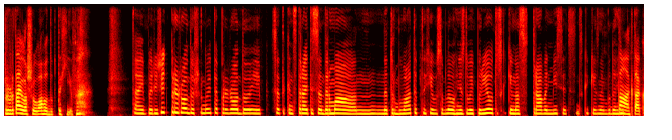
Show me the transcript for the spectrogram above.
привертаю вашу увагу до птахів. Та й бережіть природу, шануйте природу, і все-таки старайтеся дарма не турбувати птахів, особливо гніздовий період, оскільки в нас травень місяць, наскільки я знаю, буде гні- Так, так.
